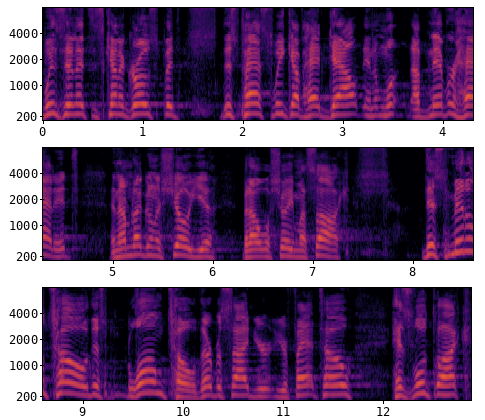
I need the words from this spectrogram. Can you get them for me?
Wednesday nights, it's kind of gross, but this past week I've had gout and I've never had it, and I'm not going to show you, but I will show you my sock. This middle toe, this long toe there beside your, your fat toe, has looked like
